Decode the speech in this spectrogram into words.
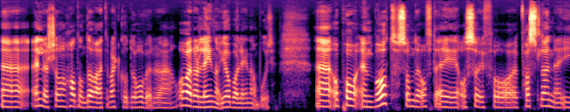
Eh, ellers så hadde han da etter hvert gått over eh, å være alene og jobbe alene om bord. Eh, og på en båt, som det ofte er også på fastlandet i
